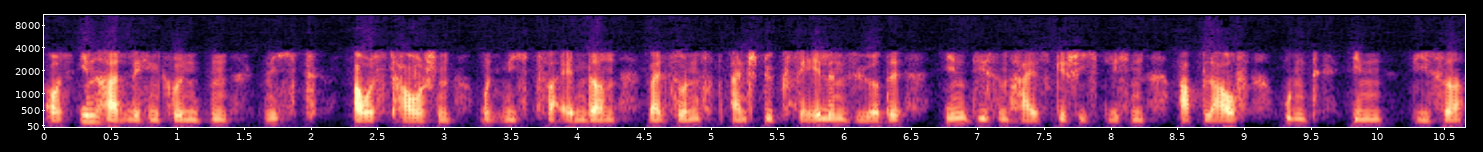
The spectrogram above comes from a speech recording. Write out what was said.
aus inhaltlichen Gründen nicht austauschen und nicht verändern, weil sonst ein Stück fehlen würde in diesem heilsgeschichtlichen Ablauf und in dieser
